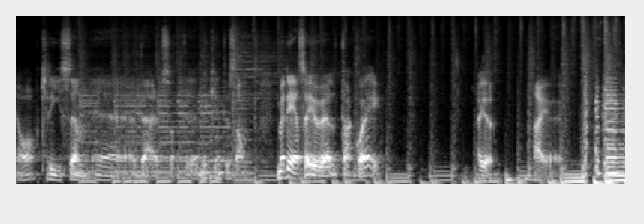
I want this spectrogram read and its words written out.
ja, krisen där. Så att, mycket intressant. Med det säger vi väl tack och hej. Adjö. Adjö.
